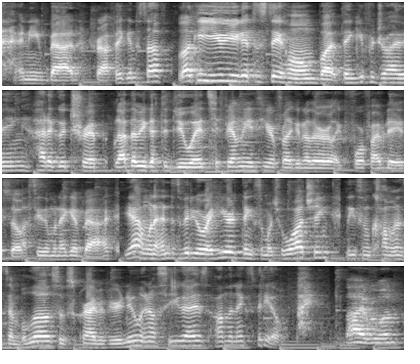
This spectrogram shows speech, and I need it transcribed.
any bad traffic and stuff. Lucky you, you get to stay home, but thank you for driving. Had a good trip. Glad that we got to do it. The family is here for like another like four or five days, so I'll see them when I get back. Yeah, I'm gonna end this video right here. Thanks so much for watching. Leave some comments down below. Subscribe if you're new, and I'll see you guys on the next video. Bye. Bye, everyone.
